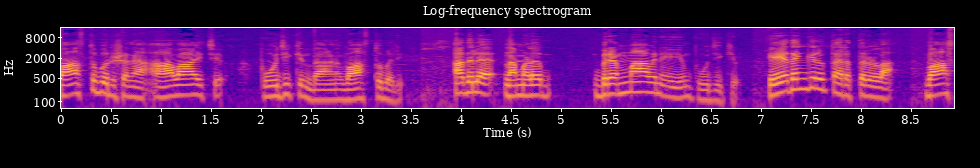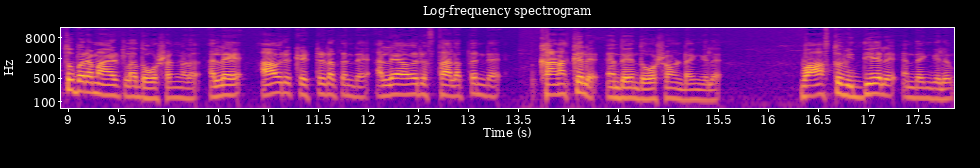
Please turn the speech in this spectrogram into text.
വാസ്തുപുരുഷനെ ആവാഹിച്ച് പൂജിക്കുന്നതാണ് വാസ്തുബലി. അതിൽ നമ്മൾ ബ്രഹ്മാവിനെയും പൂജിക്കും. ഏതെങ്കിലും തരത്തിലുള്ള വാസ്തുപരമായിട്ടുള്ള ദോഷങ്ങൾ അല്ലെ ആ ഒരു കെട്ടിടത്തിന്റെ അല്ലെ ആ ഒരു സ്ഥലത്തിന്റെ കണക്കിൽ എന്തെങ്കിലും ദോഷമുണ്ടെങ്കിൽ വാസ്തുവിദ്യയിൽ എന്തെങ്കിലും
